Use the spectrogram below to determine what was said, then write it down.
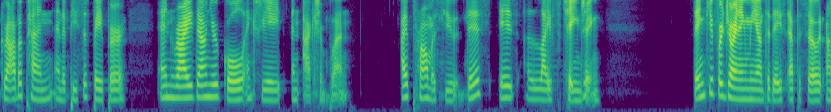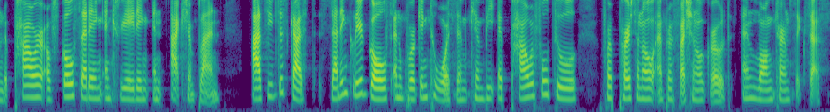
grab a pen and a piece of paper, and write down your goal and create an action plan. I promise you, this is life changing. Thank you for joining me on today's episode on the power of goal setting and creating an action plan. As we've discussed, setting clear goals and working towards them can be a powerful tool for personal and professional growth and long term success.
